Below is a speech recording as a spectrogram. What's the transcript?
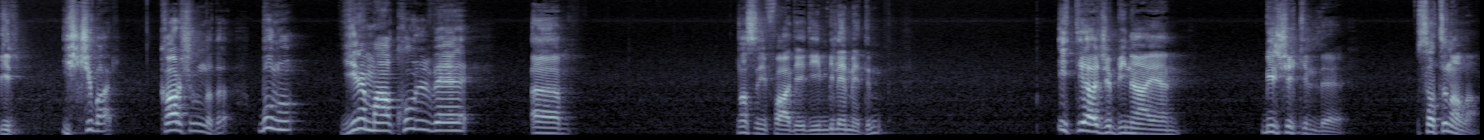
bir işçi var. Karşılığında da bunu yine makul ve e, nasıl ifade edeyim bilemedim. İhtiyacı binaen bir şekilde satın alan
